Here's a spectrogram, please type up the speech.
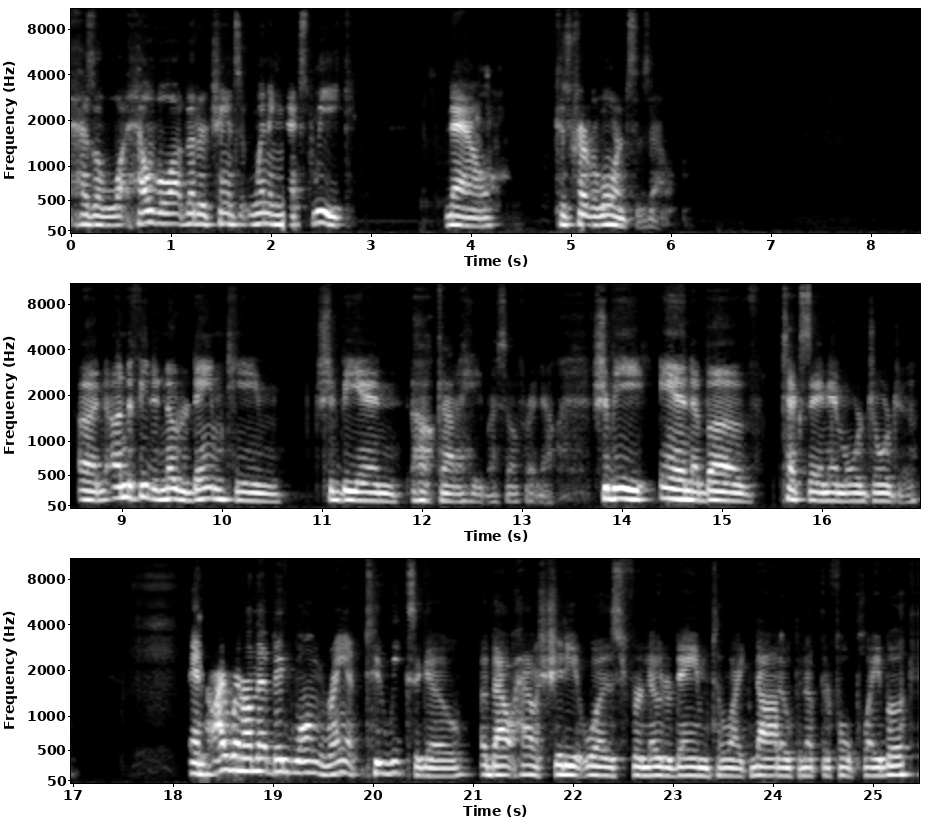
has a lot, hell of a lot better chance at winning next week now because Trevor Lawrence is out. An undefeated Notre Dame team should be in. Oh God, I hate myself right now. Should be in above Texas A&M or Georgia. And I went on that big long rant two weeks ago about how shitty it was for Notre Dame to like not open up their full playbook.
